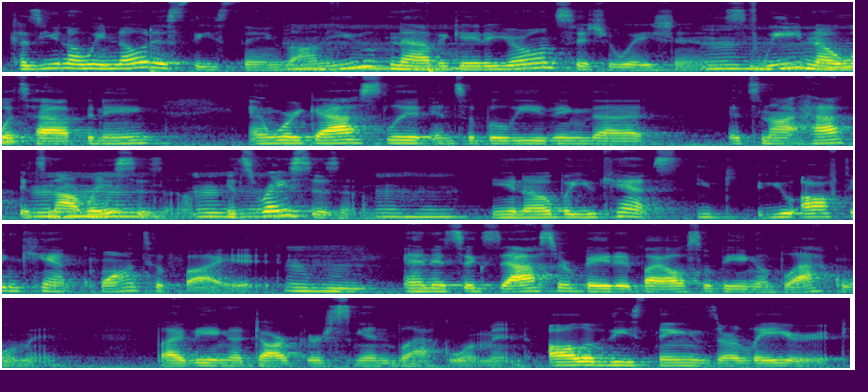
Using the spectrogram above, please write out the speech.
Because, you know, we notice these things. Anna, you've navigated your own situations. We know what's happening, and we're gaslit into believing that it's not hap- it's not mm-hmm. racism. It's mm-hmm. racism. Mm-hmm. You know, but you can't you you often can't quantify it. And it's exacerbated by also being a black woman, by being a darker skinned black woman. All of these things are layered.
